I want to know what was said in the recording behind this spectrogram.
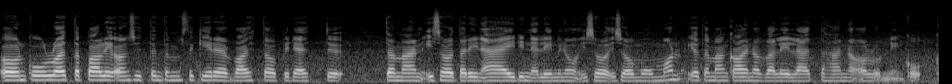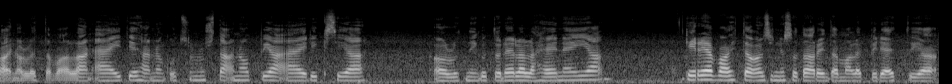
olen kuullut, että paljon on sitten tämmöistä kirjeenvaihtoa pidetty tämän isotadin äidin, eli minun iso iso mummon ja tämän Kainon välillä, että hän on ollut niin kuin Kainolle tavallaan äiti. Hän on kutsunut sitä Anoppia äidiksi ja ollut niin kuin todella läheinen ja kirjeenvaihto on sinne sotarintamalle pidetty ja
